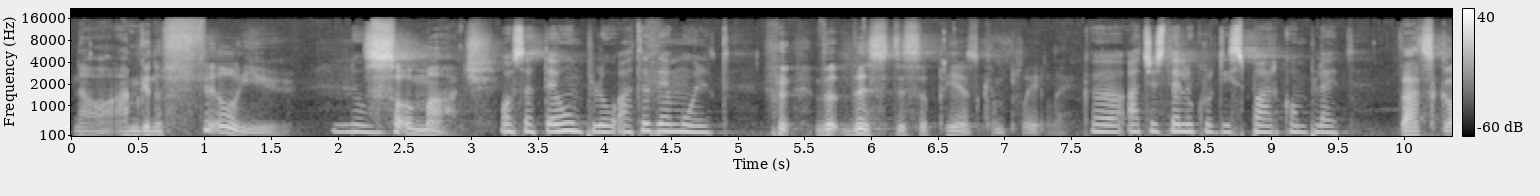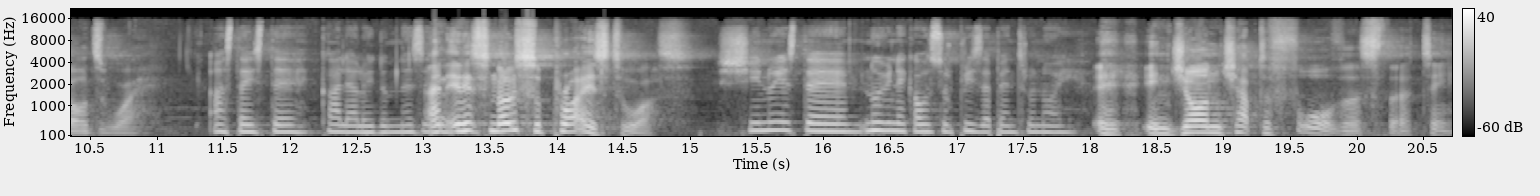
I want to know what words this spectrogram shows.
No, I'm going to fill you Nu. so much O să te umplu atât de mult that this disappears completely. că aceste lucruri dispar complet. That's God's way. Asta este calea lui Dumnezeu. And, and it's no surprise to us. Și nu este nu vine ca o surpriză pentru noi. I- In John chapter 4, verse 13,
